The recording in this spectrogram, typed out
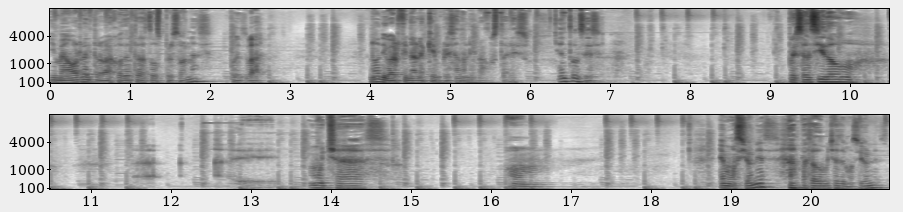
Y me ahorra el trabajo de otras dos personas, pues va. No digo, al final a qué empresa no le va a gustar eso. Entonces, pues han sido eh, muchas um, emociones, han pasado muchas emociones,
